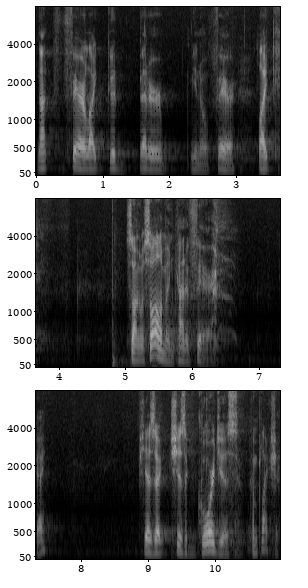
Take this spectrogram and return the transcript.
Not fair like good, better, you know, fair, like Song of Solomon kind of fair. okay? She has a, she has a gorgeous complexion.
